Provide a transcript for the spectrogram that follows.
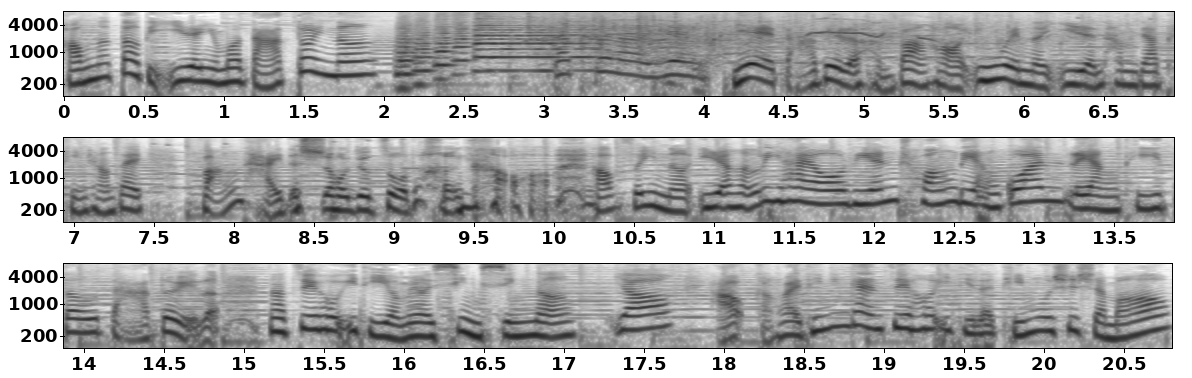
好，那到底怡人有没有答对呢？答对了耶！耶，答对了，很棒哈！因为呢，伊人他们家平常在防台的时候就做的很好哈。好，所以呢，伊人很厉害哦，连闯两关，两题都答对了。那最后一题有没有信心呢？有。好，赶快听听看最后一题的题目是什么哦。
